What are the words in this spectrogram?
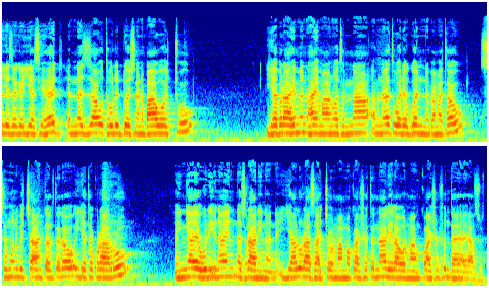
እየዘገየ ሲሄድ እነዛው ትውልዶች ነን ባዎቹ የእብራሂምን ሃይማኖትና እምነት ወደ ጎን በመተው ስሙን ብቻ አንጠልጥለው እየተኩራሩ እኛ የሁዲ ነን ነስራኒ እያሉ ራሳቸውን ማሞካሸትና ሌላውን ማንቋሸሹን ተያያዙት።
